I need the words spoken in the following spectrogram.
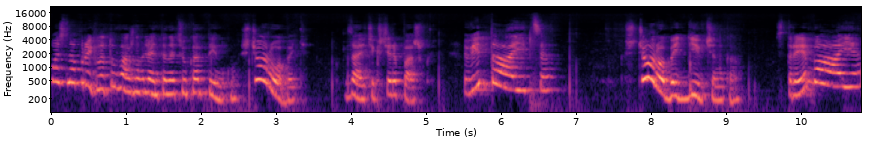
Ось, наприклад, уважно гляньте на цю картинку. Що робить зайчик з черепашкою? Вітається. Що робить дівчинка? Стрибає.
